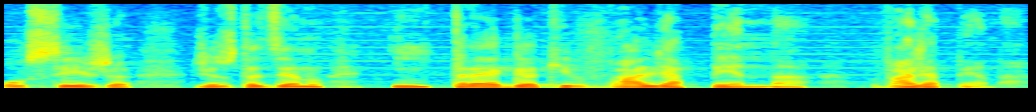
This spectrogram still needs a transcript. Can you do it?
Ou seja, Jesus está dizendo: entrega que vale a pena, vale a pena.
